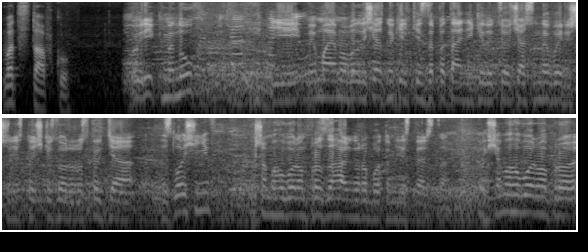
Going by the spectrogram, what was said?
в отставку. Рік минув, і ми маємо величезну кількість запитань, які до цього часу не вирішені з точки зору розкриття злочинів. Якщо ми говоримо про загальну роботу міністерства, якщо ми говоримо про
